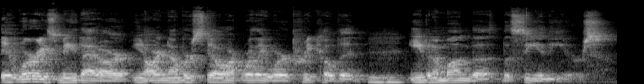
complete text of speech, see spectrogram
it worries me that our you know our numbers still aren't where they were pre-covid mm-hmm. even among the the seeing Eers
